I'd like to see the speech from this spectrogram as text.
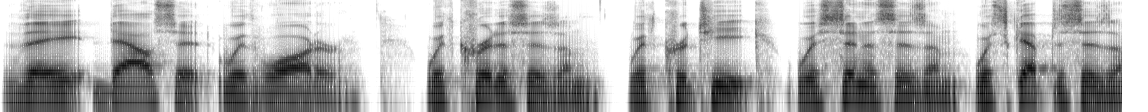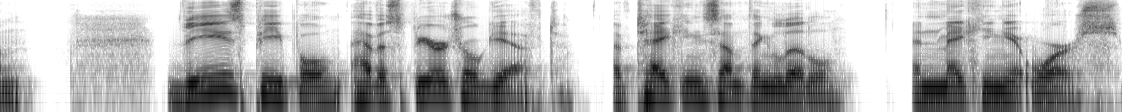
They douse it with water, with criticism, with critique, with cynicism, with skepticism. These people have a spiritual gift of taking something little and making it worse.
